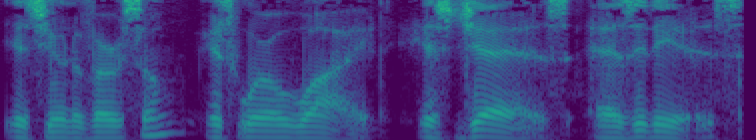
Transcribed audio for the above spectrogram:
It's universal. It's worldwide. It's jazz as it is.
